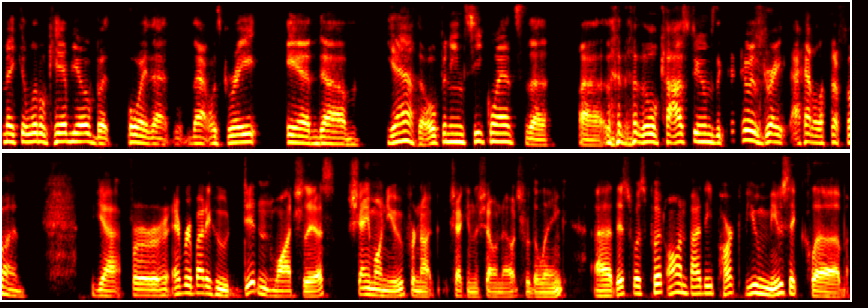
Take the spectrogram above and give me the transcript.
make a little cameo, but boy, that that was great. And um, yeah, the opening sequence, the uh, the little costumes, the, it was great. I had a lot of fun. Yeah, for everybody who didn't watch this, Shame on you for not checking the show notes for the link. Uh, this was put on by the Parkview Music Club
